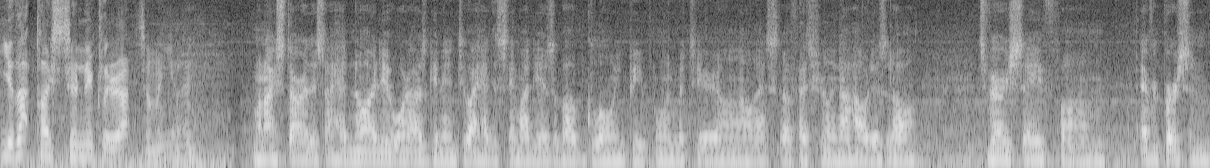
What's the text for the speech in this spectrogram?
you're that close to a nuclear reactor. I mean, you know. When I started this, I had no idea what I was getting into. I had the same ideas about glowing people and material and all that stuff. That's really not how it is at all. It's very safe. Um, every person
